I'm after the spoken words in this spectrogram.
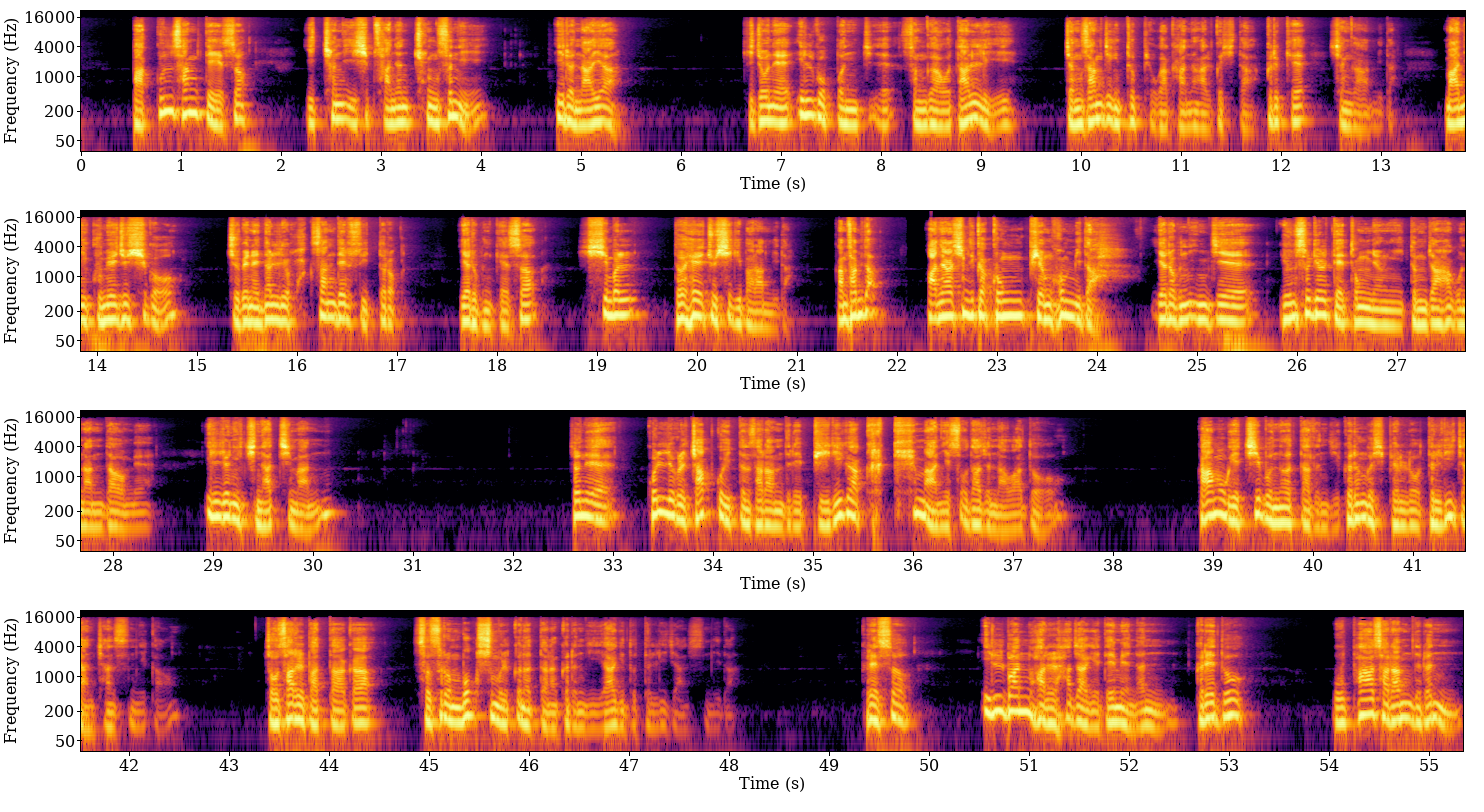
바꾼 상태에서 2024년 총선이 일어나야 기존의 일곱 번째 선거하고 달리 정상적인 투표가 가능할 것이다. 그렇게 생각합니다. 많이 구매해 주시고 주변에 널리 확산될 수 있도록 여러분께서 힘을 더해 주시기 바랍니다. 감사합니다. 안녕하십니까 공평호입니다. 여러분 이제 윤석열 대통령이 등장하고 난 다음에 1년이 지났지만 전에 권력을 잡고 있던 사람들의 비리가 그렇게 많이 쏟아져 나와도 감옥에 집어넣었다든지 그런 것이 별로 들리지 않지 않습니까 조사를 받다가 스스로 목숨을 끊었다는 그런 이야기도 들리지 않습니다. 그래서 일반화를 하자게 되면 은 그래도 우파 사람들은 뭐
